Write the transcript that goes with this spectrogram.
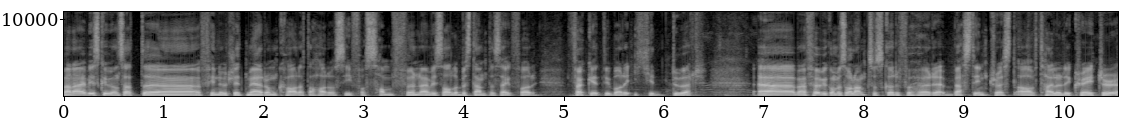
Men eh, vi skal uansett uh, finne ut litt mer om hva dette har å si for samfunnet, hvis alle bestemte seg for fuck it, vi bare ikke dør. Eh, men før vi kommer så langt, så skal du få høre Best Interest av Tyler the Creator.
